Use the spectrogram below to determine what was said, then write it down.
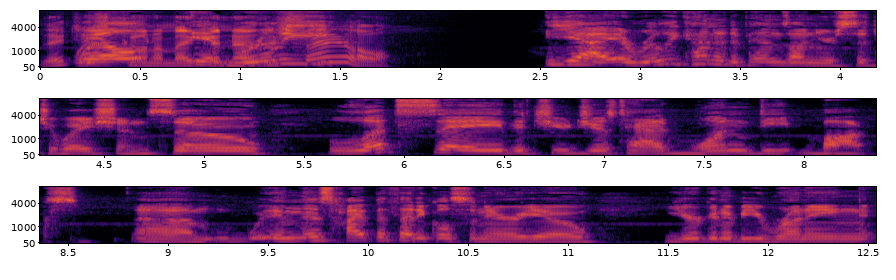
They're just Well, gonna make another really- cell. Yeah, it really kind of depends on your situation. So let's say that you just had one deep box. Um, in this hypothetical scenario, you're going to be running.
